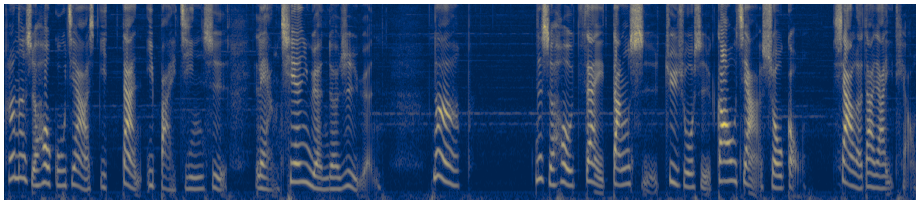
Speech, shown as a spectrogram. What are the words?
他那时候估价一担一百斤是两千元的日元，那那时候在当时据说是高价收购，吓了大家一跳，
